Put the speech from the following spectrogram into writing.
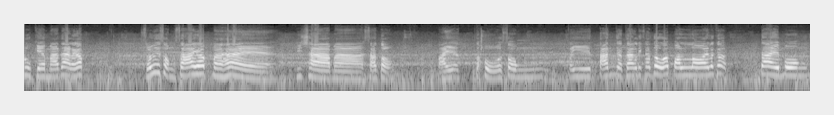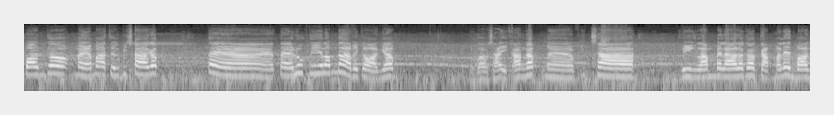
ลูกเกมมาได้แล้วครับสวิส่งซ้ายครับมาให้วิชามาซาโตะไปโอ้โหส่งตีตันกับทางริคาร์โดครับบอลลอยแล้วก็ ได้มงบอลก็แหมมาถึงพิชาครับ แต่แต่ลูกนี้ล้ำหน้าไปก่อนครับถูกความช้าอีกครั้งครับแหมพิชาวิ่งล้ำไปแล้วแล้วก็กลับมาเล่นบอล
